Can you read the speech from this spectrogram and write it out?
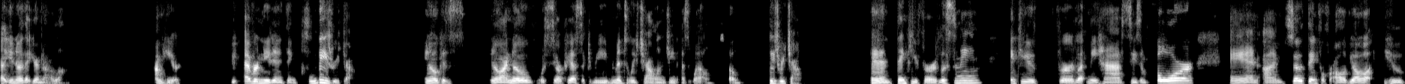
that you know that you're not alone. I'm here. If you ever need anything, please reach out. You know, because, you know, I know with CRPS, it can be mentally challenging as well. So please reach out. And thank you for listening. Thank you for letting me have season four. And I'm so thankful for all of y'all who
